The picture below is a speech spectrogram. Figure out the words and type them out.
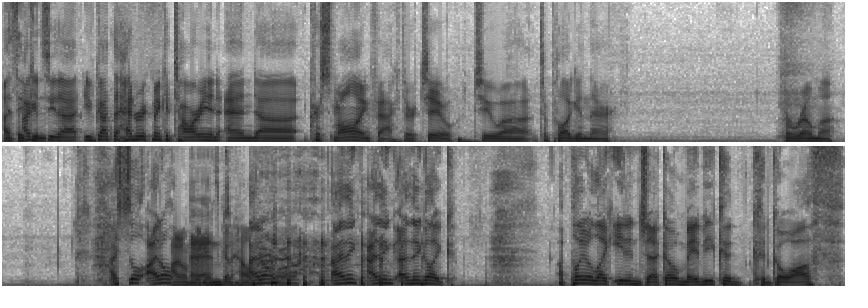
I think I can in- see that. You've got the Henrikh Mkhitaryan and uh, Chris Smalling factor too to uh, to plug in there for Roma. I still I don't I don't think And- it's going to help. I don't. I think I think I think like a player like Edin Dzeko maybe could could go off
